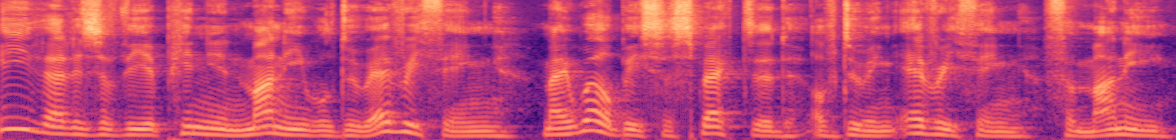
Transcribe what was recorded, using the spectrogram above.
He that is of the opinion money will do everything may well be suspected of doing everything for money.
